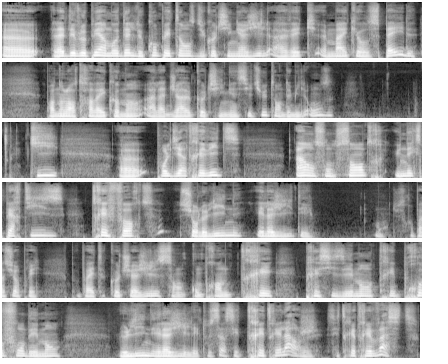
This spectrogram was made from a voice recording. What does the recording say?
Elle a développé un modèle de compétences du coaching agile avec Michael Spade pendant leur travail commun à l'Agile Coaching Institute en 2011 qui, euh, pour le dire très vite, a en son centre une expertise très forte sur le lean et l'agilité. Bon, tu ne seras pas surpris. On ne peut pas être coach agile sans comprendre très précisément, très profondément le lean et l'agile. Et tout ça, c'est très très large, c'est très très vaste.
